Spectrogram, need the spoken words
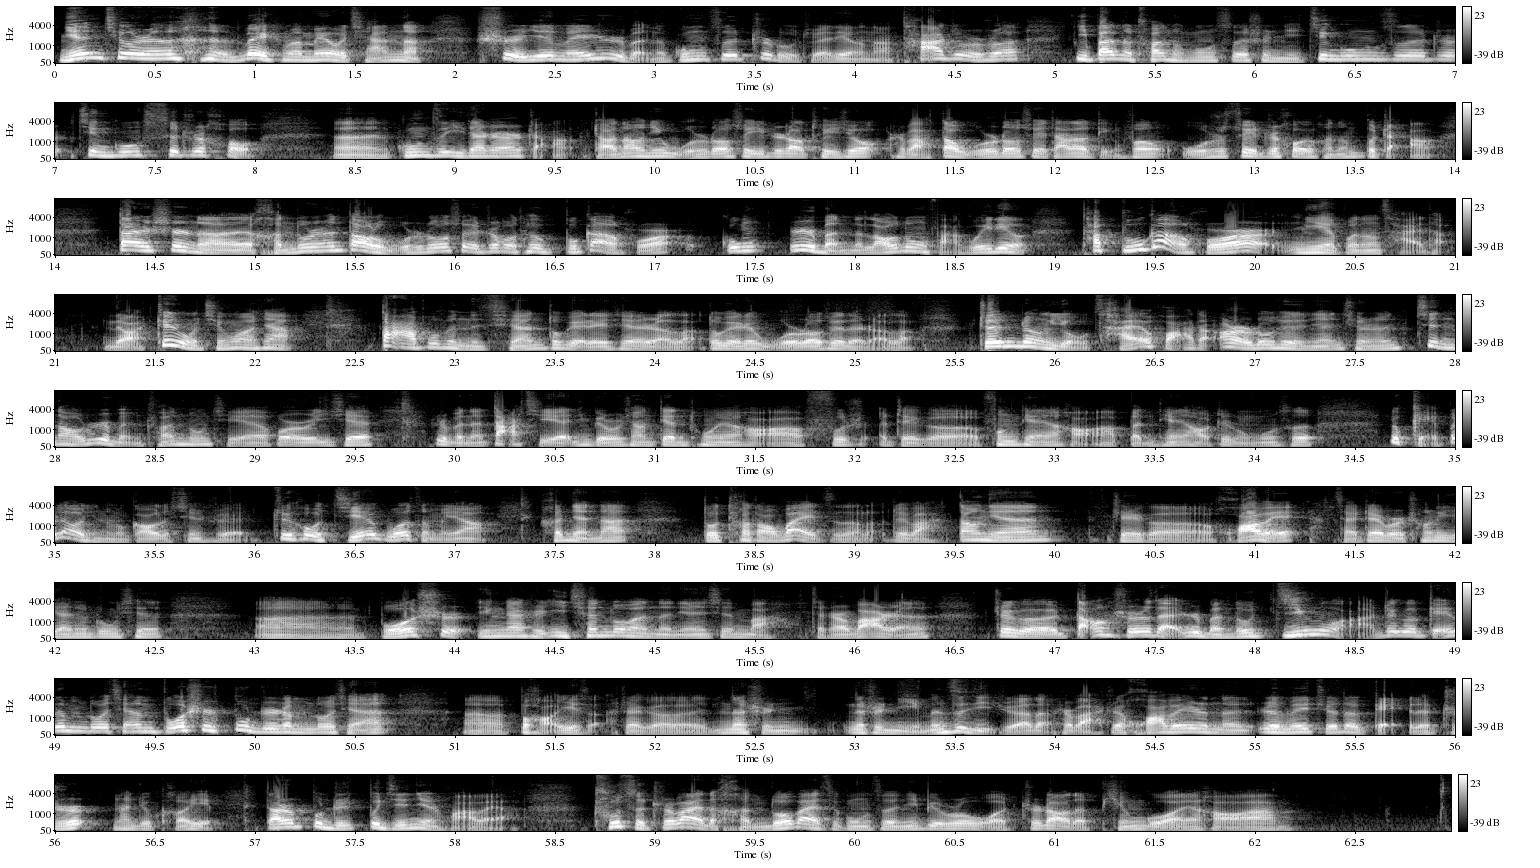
年轻人 为什么没有钱呢？是因为日本的工资制度决定的。他就是说，一般的传统公司是你进公司之进公司之后，嗯，工资一点点涨，涨到你五十多岁一直到退休，是吧？到五十多岁达到顶峰，五十岁之后有可能不涨。但是呢，很多人到了五十多岁之后，他又不干活。工日本的劳动法规定，他不干活，你也不能裁他。对吧？这种情况下，大部分的钱都给这些人了，都给这五十多岁的人了。真正有才华的二十多岁的年轻人进到日本传统企业或者一些日本的大企业，你比如像电通也好啊，富士这个丰田也好啊，本田也好，这种公司又给不了你那么高的薪水。最后结果怎么样？很简单，都跳到外资了，对吧？当年这个华为在这边成立研究中心。呃，博士应该是一千多万的年薪吧，在这儿挖人，这个当时在日本都惊了，这个给那么多钱，博士不值这么多钱。呃，不好意思，这个那是那是你们自己觉得是吧？这华为认的认为觉得给的值，那就可以。当然不止不仅仅是华为啊，除此之外的很多外资公司，你比如说我知道的苹果也好啊。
